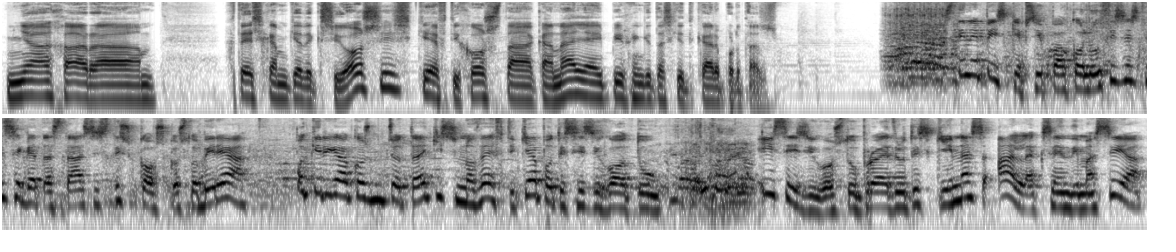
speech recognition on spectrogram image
μια χαρά. Χθες είχαμε και δεξιώσεις και ευτυχώς στα κανάλια υπήρχαν και τα σχετικά ρεπορτάζ. Στην επίσκεψη που ακολούθησε στις εγκαταστάσεις της Κόσκος στον Πειραιά, ο Κυριάκος Μητσοτάκης συνοδεύτηκε από τη σύζυγό του. Η σύζυγος του Προέδρου της Κίνας άλλαξε ενδυμασία,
